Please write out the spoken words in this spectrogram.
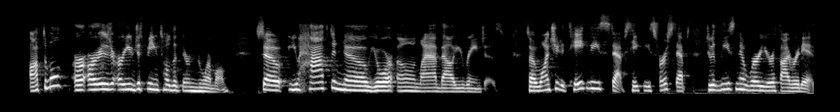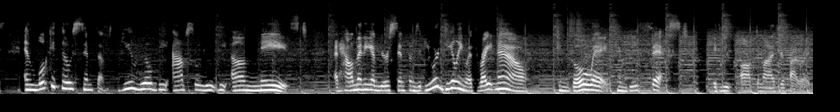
optimal or, or is, are you just being told that they're normal? So you have to know your own lab value ranges. So I want you to take these steps, take these first steps to at least know where your thyroid is and look at those symptoms. You will be absolutely amazed at how many of your symptoms that you are dealing with right now can go away, can be fixed if you optimize your thyroid.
